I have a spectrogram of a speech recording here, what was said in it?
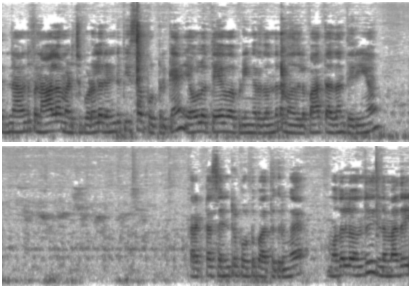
இது நான் வந்து இப்போ நாலாக மடித்து போடலை ரெண்டு பீஸாக போட்டிருக்கேன். எவ்வளோ தேவை அப்படிங்கிறது வந்து நம்ம அதில் பார்த்தா தான் தெரியும். கரெக்டாக சென்ட்ரு போட்டு பார்த்துக்குறோங்க முதல்ல வந்து இந்த மாதிரி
